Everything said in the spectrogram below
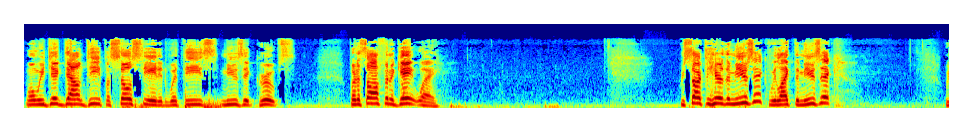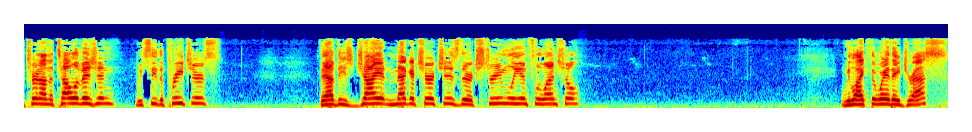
when we dig down deep associated with these music groups. But it's often a gateway. We start to hear the music, we like the music. We turn on the television, we see the preachers. They have these giant mega churches, they're extremely influential. We like the way they dress.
